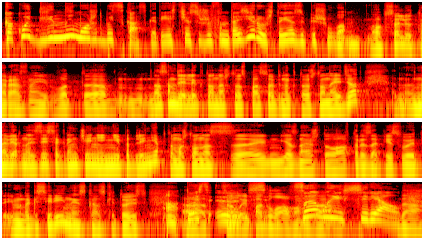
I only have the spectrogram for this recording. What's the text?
какой длины может быть сказка? Это я сейчас уже фантазирую, что я запишу вам. Абсолютно разный. Вот э, на самом деле, кто на что способен, кто что найдет. Наверное, здесь ограничение не по длине, потому что у нас, э, я знаю, что авторы записывают и многосерийные сказки, то есть, А, то э, есть э, целые по главам. целый да. сериал. Да.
